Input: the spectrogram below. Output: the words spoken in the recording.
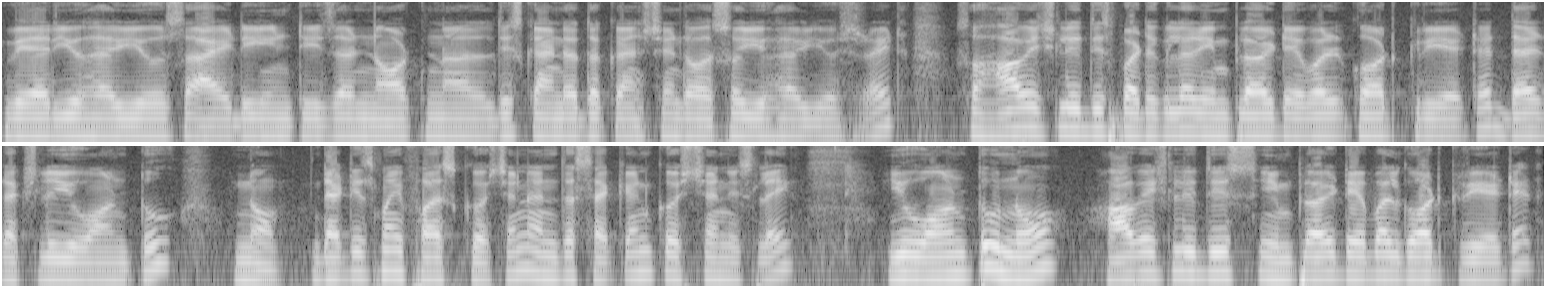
where you have used id integer not null this kind of the constraint also you have used right? So how actually this particular employee table got created that actually you want to know. That is my first question. And the second question is like you want to know how actually this employee table got created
